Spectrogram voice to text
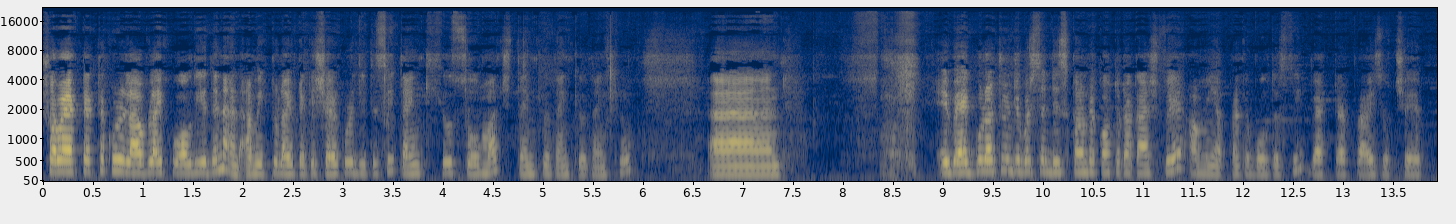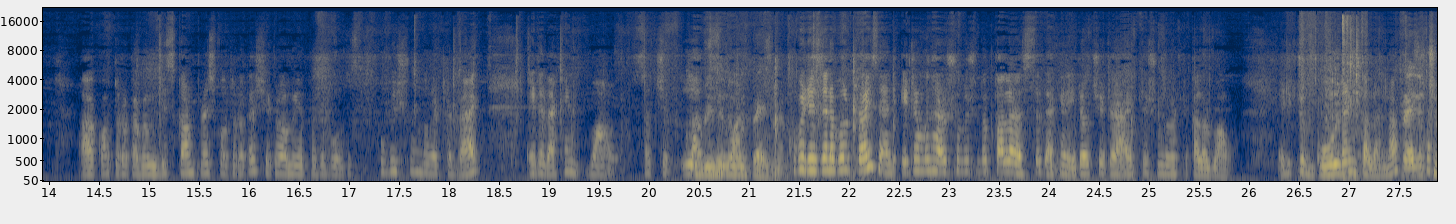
সবাই একটা একটা করে লাভ লাইফ ওয়াও দিয়ে দেন আমি একটু লাইভটাকে শেয়ার করে দিতেছি। Thank you so much thank you thank you thank you and এই ব্যাগগুলো টোয়েন্টি পার্সেন্ট ডিসকাউন্টে কত টাকা আসবে আমি আপনাকে বলতেছি। ব্যাগটার প্রাইস হচ্ছে কত টাকা এবং ডিসকাউন্ট প্রাইস কত টাকা সেটাও আমি আপনাকে বলতেছি। খুবই সুন্দর একটা ব্যাগ এটা দেখেন ওয়াও সাচ প্রাইস খুবই রিজনেবল প্রাইস অ্যান্ড এটার মধ্যে আরও সুন্দর সুন্দর কালার আছে। দেখেন এটা হচ্ছে এটা আরেকটা সুন্দর একটা কালার ওয়াও এটা একটু গোল্ডেন কালার না? Price হচ্ছে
